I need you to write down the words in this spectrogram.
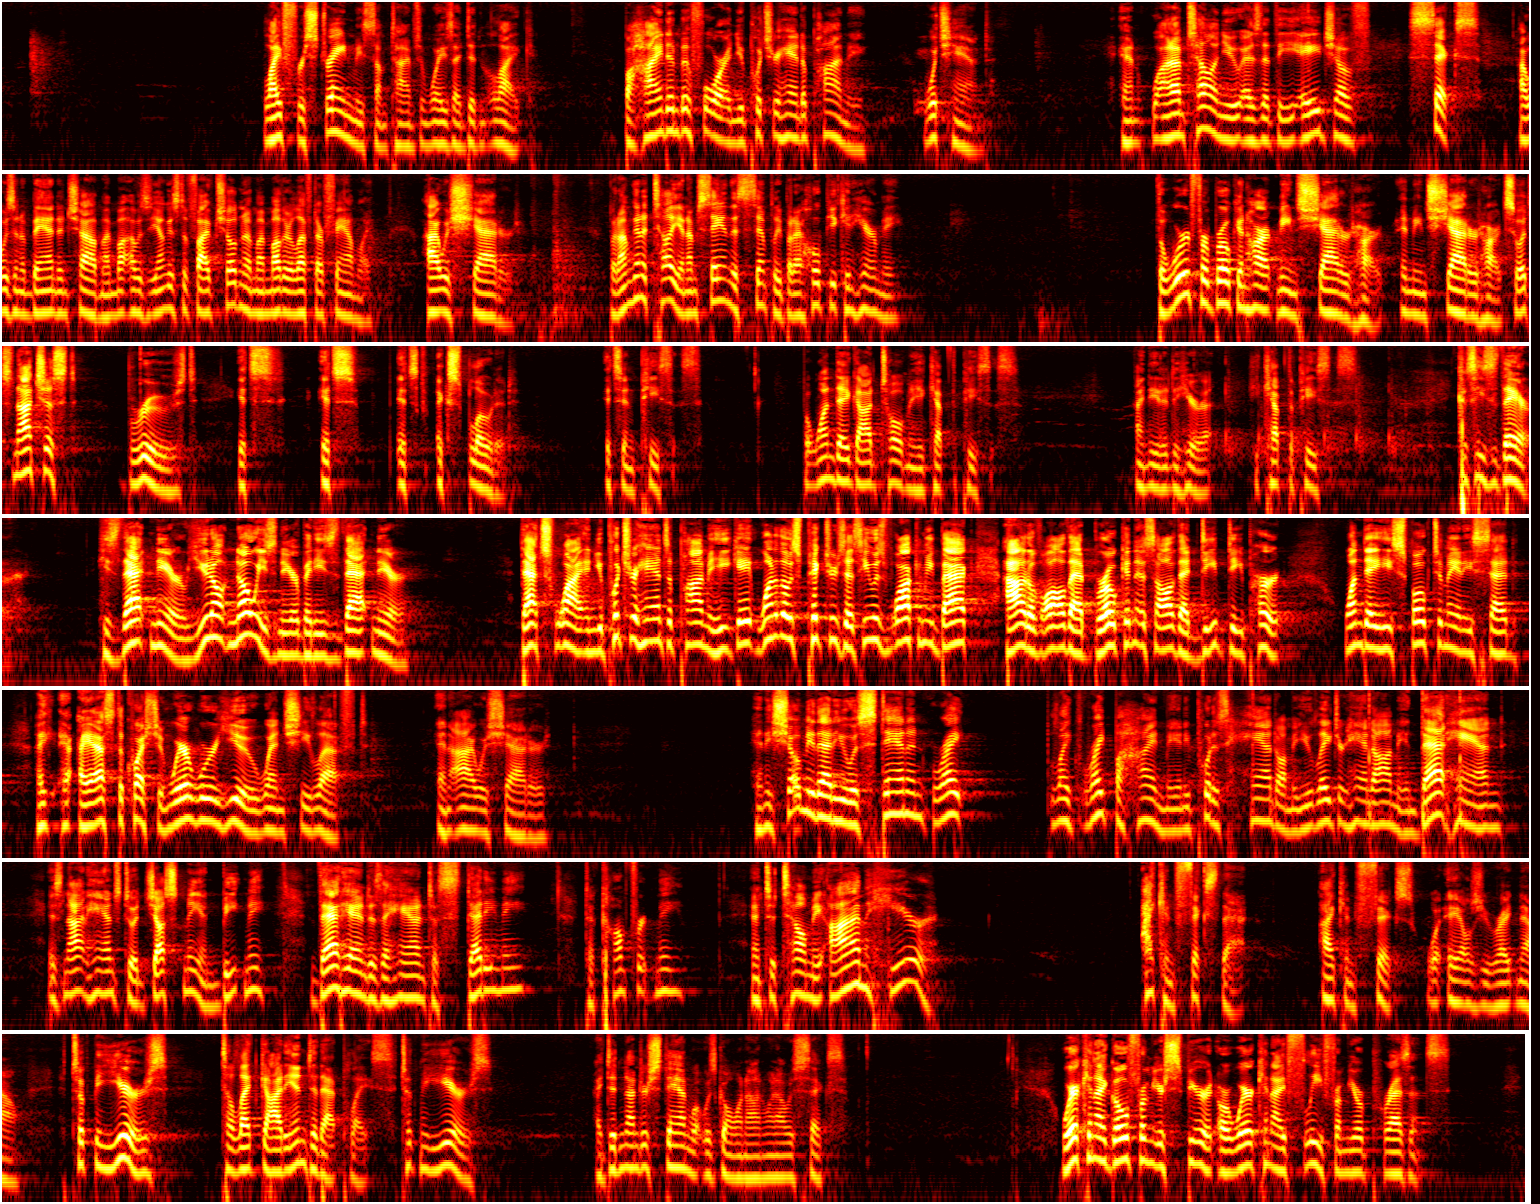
Life restrained me sometimes in ways I didn't like. Behind and before, and you put your hand upon me. Which hand? And what I'm telling you is that the age of six, I was an abandoned child. My mo- I was the youngest of five children, and my mother left our family. I was shattered. But I'm going to tell you, and I'm saying this simply, but I hope you can hear me. The word for broken heart means shattered heart. It means shattered heart. So it's not just bruised, it's, it's, it's exploded, it's in pieces. But one day God told me He kept the pieces. I needed to hear it. He kept the pieces because He's there. He's that near. You don't know He's near, but He's that near. That's why. And you put your hands upon me. He gave one of those pictures as he was walking me back out of all that brokenness, all that deep, deep hurt. One day he spoke to me and he said, I, I asked the question, Where were you when she left? And I was shattered. And he showed me that he was standing right, like right behind me, and he put his hand on me. You laid your hand on me, and that hand is not hands to adjust me and beat me. That hand is a hand to steady me, to comfort me, and to tell me, I'm here. I can fix that. I can fix what ails you right now. It took me years to let God into that place. It took me years. I didn't understand what was going on when I was six. Where can I go from your spirit, or where can I flee from your presence?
